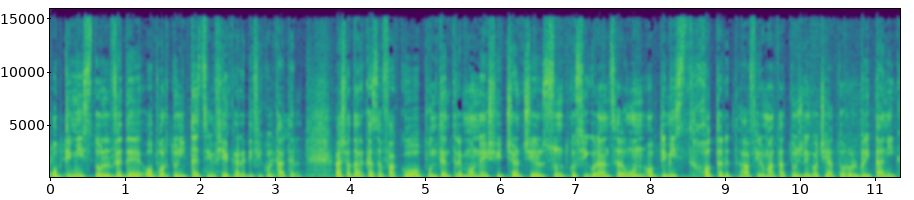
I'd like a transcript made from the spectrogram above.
optimistul vede oportunități în fiecare dificultate. Așadar, ca să fac o punte între Monet și Churchill, sunt cu siguranță un optimist hotărât, a afirmat atunci negociatorul britanic.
